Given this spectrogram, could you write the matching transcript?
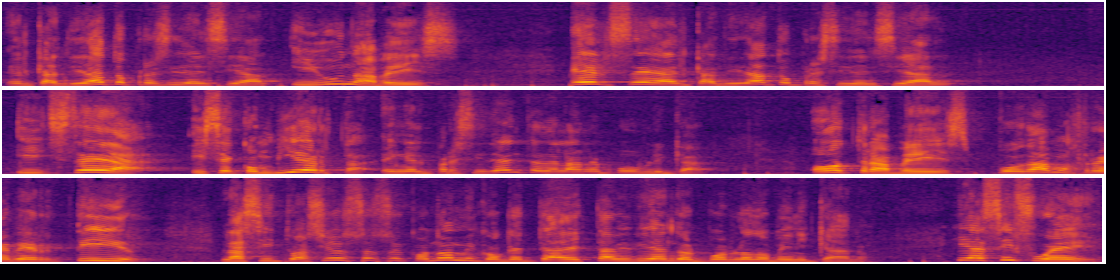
el candidato presidencial y una vez él sea el candidato presidencial y sea y se convierta en el presidente de la República, otra vez podamos revertir la situación socioeconómica que está, está viviendo el pueblo dominicano. Y así fue.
